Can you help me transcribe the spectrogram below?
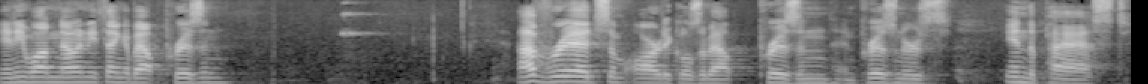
Anyone know anything about prison? I've read some articles about prison and prisoners in the past.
